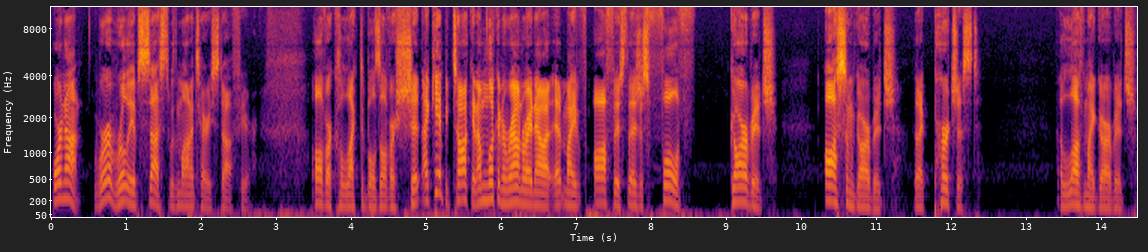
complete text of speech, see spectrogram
Or not. We're really obsessed with monetary stuff here. All of our collectibles, all of our shit. I can't be talking. I'm looking around right now at, at my office that is just full of garbage. Awesome garbage that I purchased. I love my garbage.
